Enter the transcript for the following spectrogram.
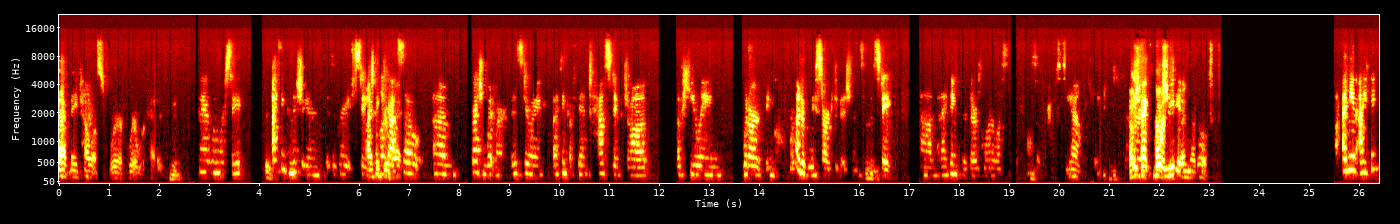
that may tell us where where we're headed. Can I add one more state? I think Michigan is a great state I to look at. right. So um, Gretchen Whitmer is doing, I think, a fantastic job of healing what are incredibly stark divisions in the state. Um, and I think that there's a lot of lessons that can also perhaps see. Yeah. How's In fact, more immediate. pulling that off? I mean, I think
